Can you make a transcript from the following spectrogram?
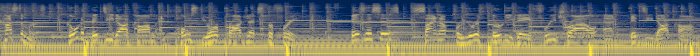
Customers, go to bidsy.com and post your projects for free. Businesses, sign up for your 30 day free trial at bidsy.com.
